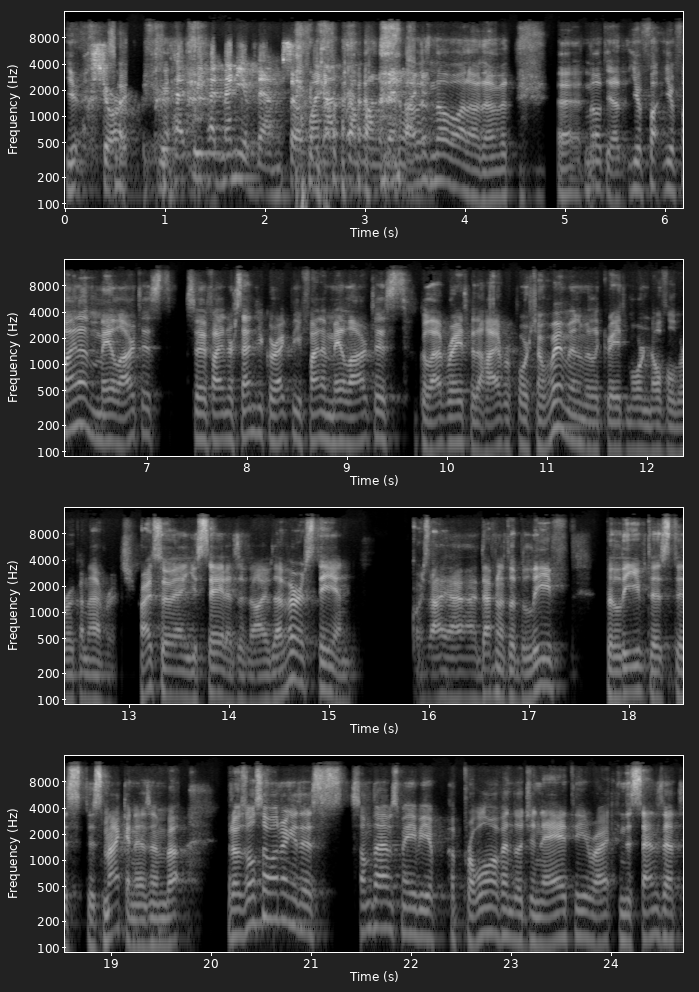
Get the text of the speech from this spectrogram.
Yeah, sure. we've had we've had many of them, so why not jump on the bandwagon? I was not one of them, but uh, not yet. You fi- you find a male artist so if I understand you correctly, you find a male artist who collaborates with a higher proportion of women will create more novel work on average, right? So and you say it as a value of diversity, and of course I, I definitely believe believe this this this mechanism, but but I was also wondering is this sometimes maybe a, a problem of endogeneity, right? In the sense that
